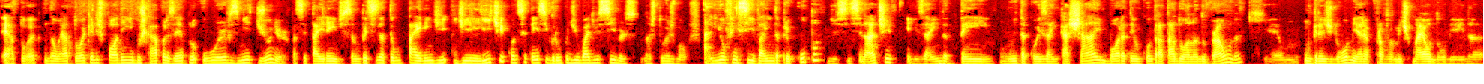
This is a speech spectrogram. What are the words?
É à toa, não é à toa que eles podem buscar, por exemplo, o Irv Smith Jr. para ser Tyrande. Você não precisa ter um Tyrande de elite quando você tem esse grupo de wide receivers nas tuas mãos. A linha ofensiva ainda preocupa de Cincinnati. Eles ainda têm muita coisa a encaixar, embora tenham contratado o Orlando Brown, né, que é um, um grande nome, era provavelmente o maior nome aí na,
